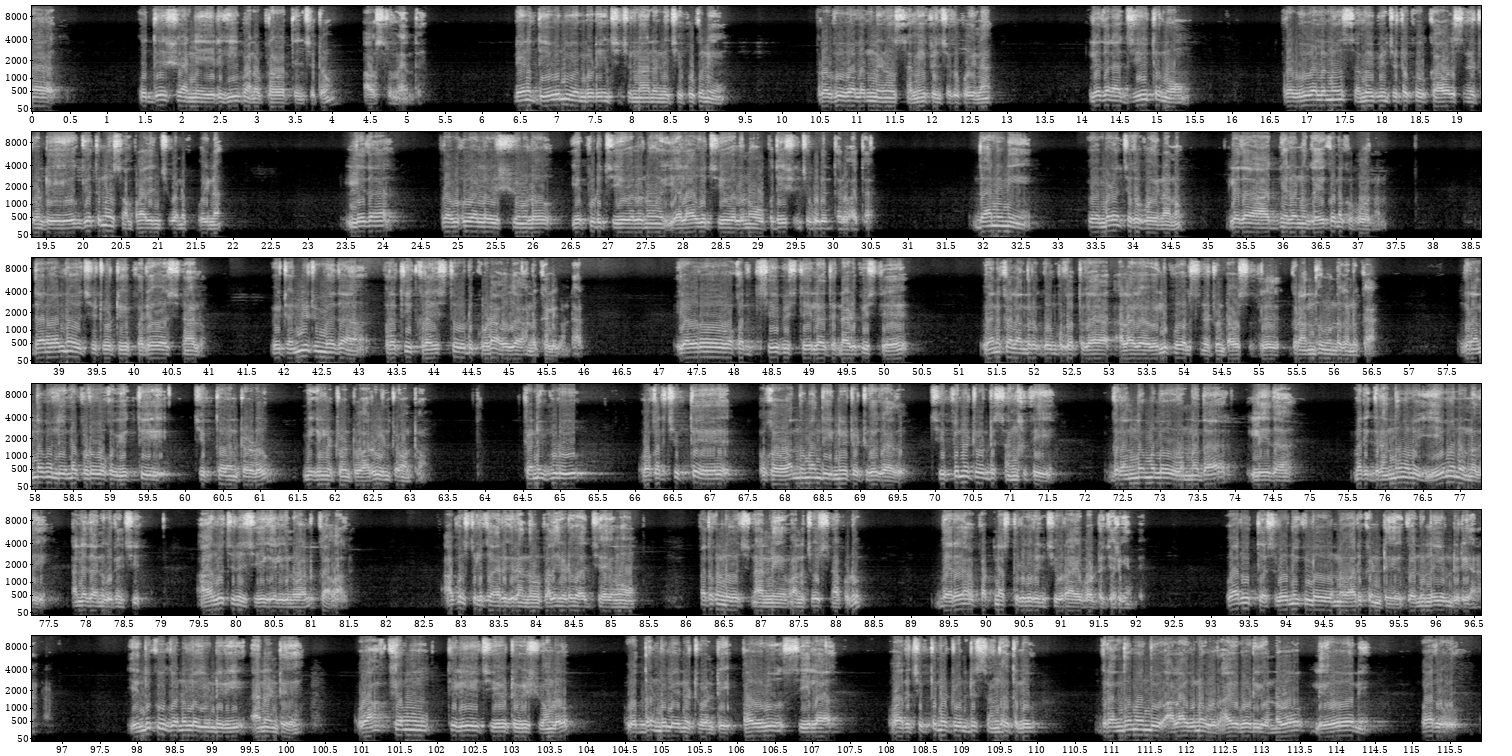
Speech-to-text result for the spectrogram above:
ఉద్దేశాన్ని ఎరిగి మనం ప్రవర్తించటం అవసరమైంది. నేను దేవుని వెంబడించుచున్నానని చెప్పుకుని ప్రభు వలన నేను సమీపించకపోయినా లేదా నా జీవితము ప్రభు వలను సమీపించుటకు కావలసినటువంటి యోగ్యతను సంపాదించుకోనకపోయినా లేదా ప్రభు వాళ్ళ విషయంలో ఎప్పుడు చేయవలనో ఎలాగో చేయవలనో ఉపదేశించబడిన తర్వాత దానిని వెంబడించకపోయినాను. లేదా ఆజ్ఞలను గైకొనకపోయినాను దానివలన వచ్చేటువంటి పర్యవచనాలు వీటన్నిటి మీద ప్రతి క్రైస్తవుడు కూడా అవగాహన కలిగి ఉండాలి. ఎవరో ఒకరు చేపిస్తే లేకపోతే నడిపిస్తే వెనకాల అందరూ గుంపు కొత్తగా అలాగా వెళ్ళిపోవాల్సినటువంటి అవసరం లేదు. గ్రంథం ఉంది కనుక గ్రంథము లేనప్పుడు ఒక వ్యక్తి చెప్తూ ఉంటాడు మిగిలినటువంటి వారు వింటూ ఉంటాం. కానీ ఇప్పుడు ఒకరు చెప్తే ఒక వంద మంది వినేటట్టుగా కాదు. చెప్పినటువంటి సంగతి గ్రంథములో ఉన్నదా లేదా? మరి గ్రంథములో ఏమని ఉన్నది అనే దాని గురించి ఆలోచన చేయగలిగిన వాళ్ళు కావాలి. ఆపస్తుల కార్య గ్రంథము పదిహేడవ అధ్యాయము పదకొండవ వచనాన్ని మనం చూసినప్పుడు బెరయా పట్టణస్థుల గురించి వ్రాయబడ్డం జరిగింది. వారు తెసలోనికులో ఉన్న వారి కంటే గనులై ఉండిరి అని అన్నాడు. ఎందుకు గనులై ఉండిరి అని అంటే వాక్యము తెలియచేయట విషయంలో ఉద్దండు లేనటువంటి పౌలు శీల వారు చెప్తున్నటువంటి సంగతులు గ్రంథమందు అలాగున వ్రాయబడి ఉన్నవో లేవో అని వారు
